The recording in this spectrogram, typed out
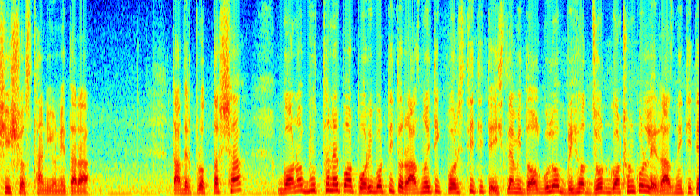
শীর্ষস্থানীয় নেতারা। তাদের প্রত্যাশা, গণভ্যুত্থানের পর পরিবর্তিত রাজনৈতিক পরিস্থিতিতে ইসলামী দলগুলো বৃহৎ জোট গঠন করলে রাজনীতিতে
